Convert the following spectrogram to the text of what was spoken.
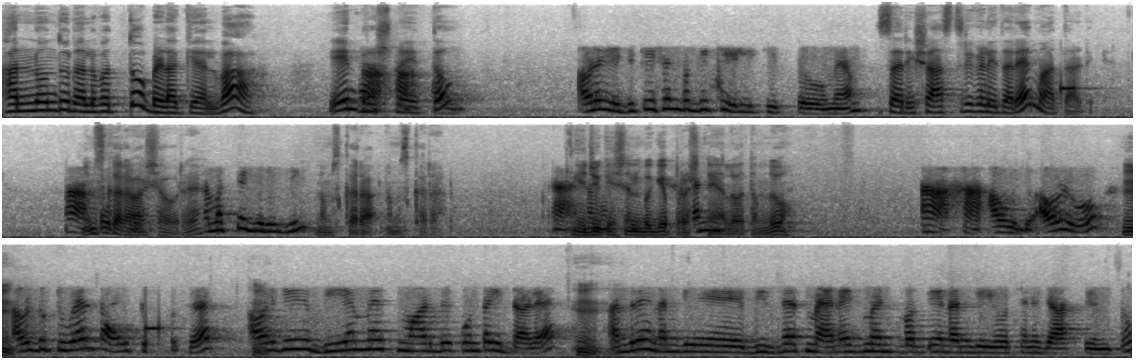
ಹನ್ನೊಂದು ನಲವತ್ತು ಬೆಳಗ್ಗೆ ಅಲ್ವಾ? ಏನ್ ಪ್ರಶ್ನೆ ಇತ್ತು? ಅವಳ ಎಜುಕೇಶನ್ ಬಗ್ಗೆ ಕೇಳಲಿಕ್ಕಿತ್ತು ಮ್ಯಾಮ್. ಸರಿ ಶಾಸ್ತ್ರಿಗಳಿದ್ದಾರೆ ಮಾತಾಡಿ. ನಮಸ್ಕಾರ. ಆಶಾ ಅವರೇ. ನಮಸ್ತೆ ಗುರುಜಿ. ನಮಸ್ಕಾರ ನಮಸ್ಕಾರ. ಎಜುಕೇಶನ್ ಬಗ್ಗೆ ಪ್ರಶ್ನೆ ಅಲ್ವಾ ತಮ್ದು? ಹಾ ಹಾ ಹೌದು. ಅವಳು. ಅವಳದು ಟ್ವೆಲ್ತ್ ಆಯ್ತು ಸರ್. ಅವಳಿಗೆ ಬಿ ಎಂ ಎಸ್ ಮಾಡ್ಬೇಕು ಅಂತ ಇದ್ದಾಳೆ. ಅಂದ್ರೆ ನನ್ಗೆ ಬಿಸ್ನೆಸ್ ಮ್ಯಾನೇಜ್ಮೆಂಟ್ ಬಗ್ಗೆ ನನ್ಗೆ ಯೋಚನೆ ಜಾಸ್ತಿ ಉಂಟು.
